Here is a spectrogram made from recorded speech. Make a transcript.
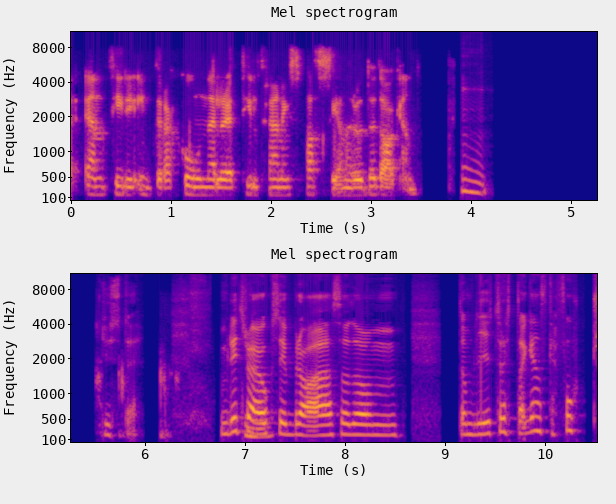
en till interaktion eller ett till träningspass senare under dagen. Mm. Just det. Men det tror jag Mm. också är bra. Alltså de, de blir ju trötta ganska fort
